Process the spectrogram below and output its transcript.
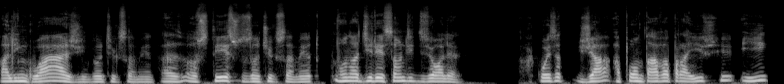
à linguagem do Antigo Testamento, aos textos do Antigo Testamento, vão na direção de dizer, olha, a coisa já apontava para isso e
